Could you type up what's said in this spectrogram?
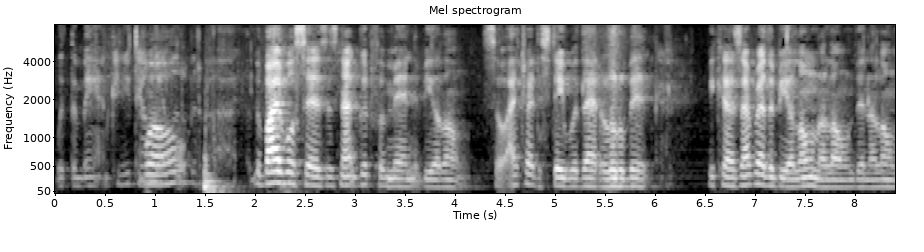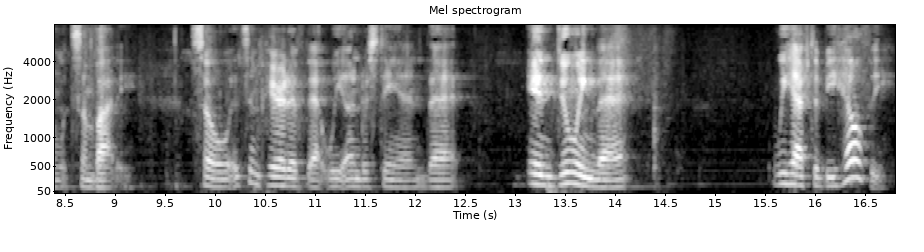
with the man. Can you tell well, me a little bit about that? The Bible says it's not good for men to be alone. So I try to stay with that a little bit because I'd rather be alone alone than alone with somebody. So it's imperative that we understand that in doing that, we have to be healthy.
